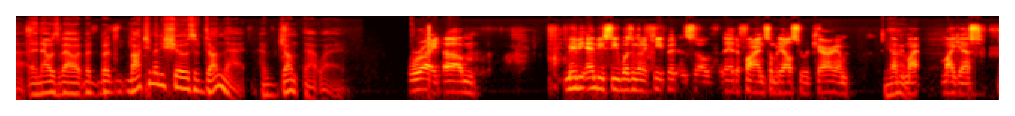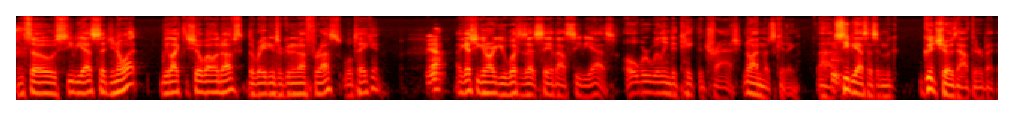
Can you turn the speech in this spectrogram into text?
Uh, and that was about, but but not too many shows have done that, have jumped that way. Right. Um, maybe NBC wasn't going to keep it, and so they had to find somebody else who would carry them. Yeah. That'd be my my guess. And so CBS said, you know what? We like the show well enough. The ratings are good enough for us. We'll take it. Yeah. I guess you can argue, what does that say about CBS? Oh, we're willing to take the trash. No, I'm just kidding. Uh, CBS has some good shows out there. But,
